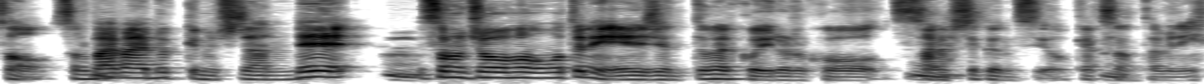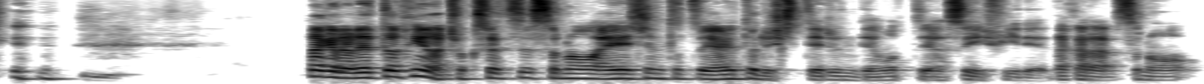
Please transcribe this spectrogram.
そう、その売買物件の一覧で、うん。その情報をもとにエージェントがこういろいろこう探していくんですよ、お客さんのために。だけど、レッドフィンは直接そのエージェントとやり取りしてるんで、もっと安いフィーで。だから、その、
